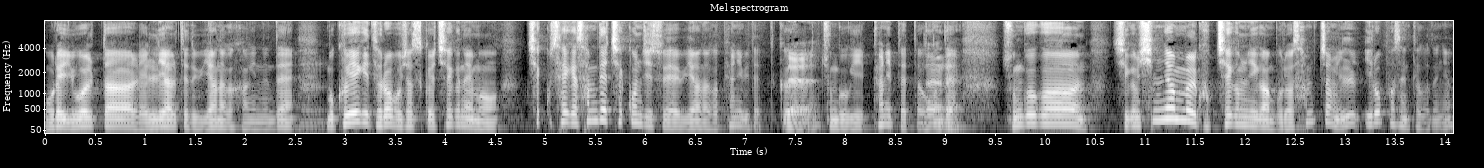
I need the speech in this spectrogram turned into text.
올해 6월달 랠리할 때도 위안화가 강했는데 뭐그 얘기 들어보셨을 거예요. 최근에 뭐 채- 세계 3대 채권 지수에 위안화가 편입이 됐, 그 네. 중국이 편입됐다고. 네, 근데 네. 중국은 지금 10년물 국채 금리가 무려 3.15%거든요.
